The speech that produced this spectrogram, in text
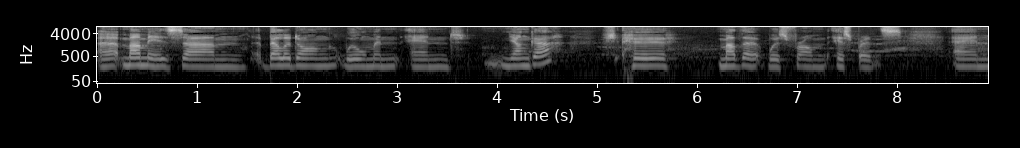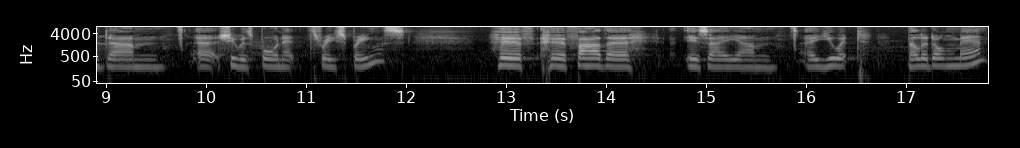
Uh, Mum is um, Balladong, Wilman, and Nyunga. Her mother was from Esperance, and um, uh, she was born at Three Springs. Her her father is a um, a Yued Balladong man,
